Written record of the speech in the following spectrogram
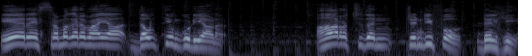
ഏറെ ശ്രമകരമായ ദൗത്യം കൂടിയാണ്. ആർ അച്യുതൻ ട്വന്റി ഡൽഹി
